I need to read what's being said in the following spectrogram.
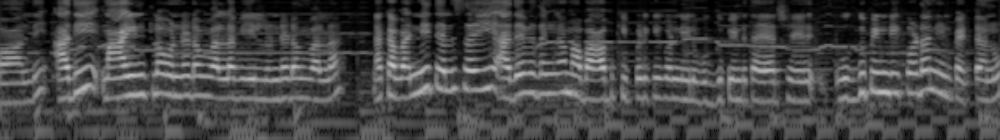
బాగుంది. అది మా ఇంట్లో ఉండడం వల్ల వీళ్ళు ఉండడం వల్ల నాకు అవన్నీ తెలిసాయి. అదే విధంగా మా బాబుకి ఇప్పటికీ కూడా నేను ఉగ్గు పిండి తయారు చే ఉగ్గు పిండి కూడా నేను పెట్టాను.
